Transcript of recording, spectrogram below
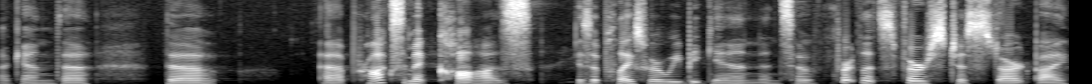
Again, the, the uh, proximate cause is a place where we begin. And so for, let's first just start by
